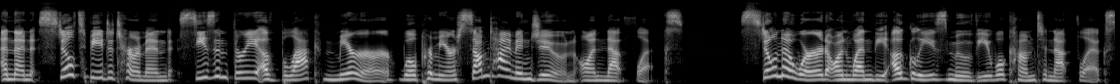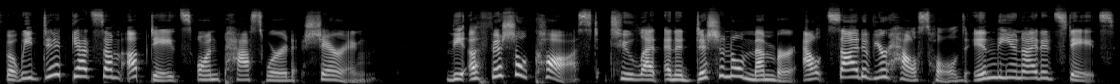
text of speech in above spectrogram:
And then, still to be determined, season 3 of Black Mirror will premiere sometime in June on Netflix. Still no word on when the Uglies movie will come to Netflix, but we did get some updates on password sharing. The official cost to let an additional member outside of your household in the United States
